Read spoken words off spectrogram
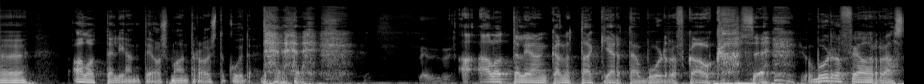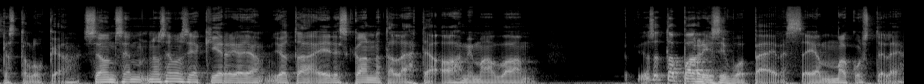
ö, aloittelijan teos mantroista kuitenkin. aloittelijan kannattaa kiertää Woodruff kaukaa. Se, Woodruffia on raskasta lukea. Se on, se, ne on sellaisia kirjoja, joita ei edes kannata lähteä ahmimaan, vaan jos ottaa pari sivua päivässä ja makustelee,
